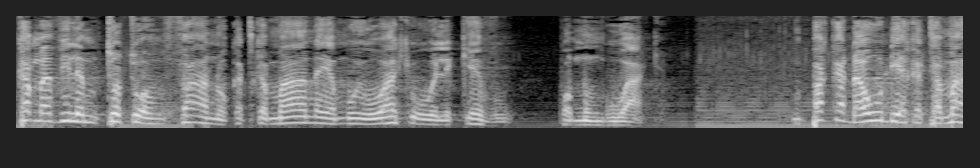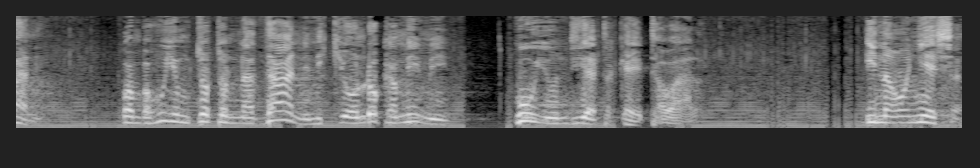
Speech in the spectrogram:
kama vile mtoto wa mfano katika maana ya moyo wake wa uelekevu kwa mungu wake. Mpaka daudi akatamani kwamba huyu mtoto nadhani nikiondoka mimi huyu ndiye atakayetawala. Inaonyesha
